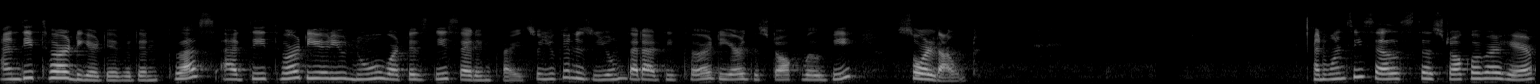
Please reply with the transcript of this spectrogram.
and the third year dividend. Plus, at the third year, you know what is the selling price. So you can assume that at the third year, the stock will be sold out. And once he sells the stock over here,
